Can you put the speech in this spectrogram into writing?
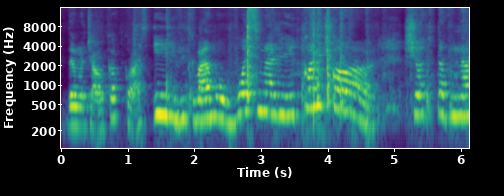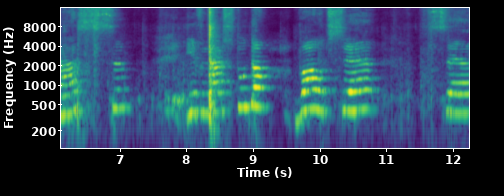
де мочалка, клас. І відкриваємо восьме віконечко. Що тут в нас? І в нас тут вау, це. Це.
